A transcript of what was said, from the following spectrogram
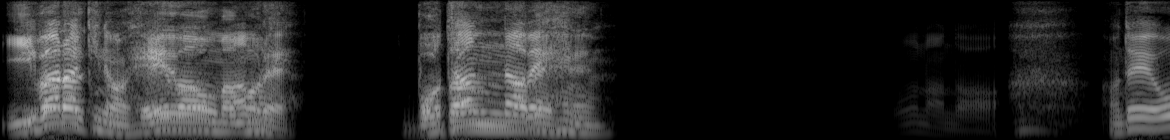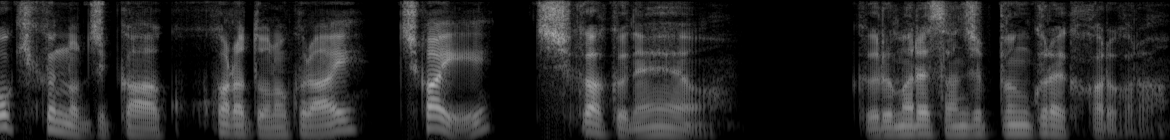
茨城の平和を守れ。ボタン鍋編。そうなんだ。で大きくんの実家ここからどのくらい？近い？近くねえよ。車で30分くらいかかるから。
